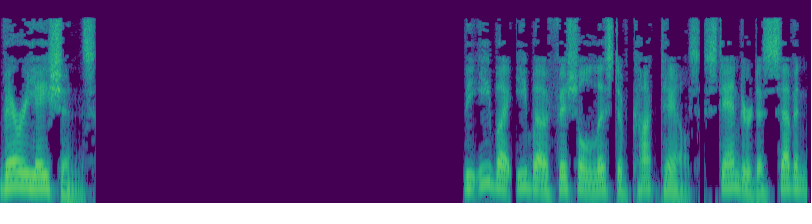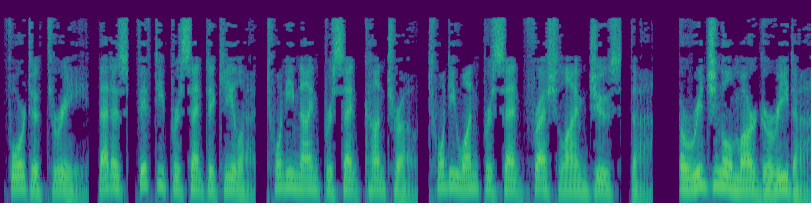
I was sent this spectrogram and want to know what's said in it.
Variations The IBA, IBA official list of cocktails standard is 7, 4 to 3, that is, 50% tequila, 29% Cointreau, 21% fresh lime juice. The original margarita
